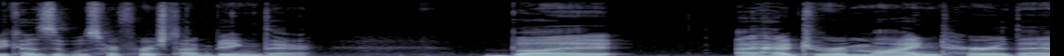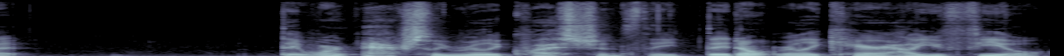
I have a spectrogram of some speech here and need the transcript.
because it was her first time being there. But I had to remind her that they weren't actually really questions. They they don't really care how you feel.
